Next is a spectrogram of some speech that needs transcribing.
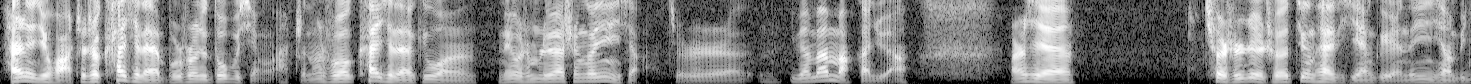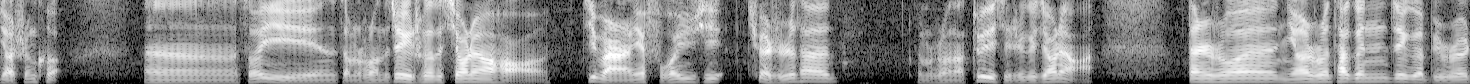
还是那句话，这车开起来不是说就多不行啊，只能说开起来给我没有什么留下深刻印象，就是一般般吧，感觉啊。而且确实这个车静态体验给人的印象比较深刻。嗯，所以怎么说呢？这个车的销量好，基本上也符合预期。确实，它怎么说呢？对得起这个销量啊。但是说你要说它跟这个，比如说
